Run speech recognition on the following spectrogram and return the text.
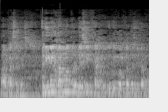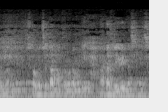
তার কাছে গেছে। দিনের তাপমাত্রা বেশি থাকে, যদি কলকাতা যেটা বললাম, সর্বোচ্চ তাপমাত্রা মোটামুটি আঠাশ ডিগ্রির কাছাকাছি।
